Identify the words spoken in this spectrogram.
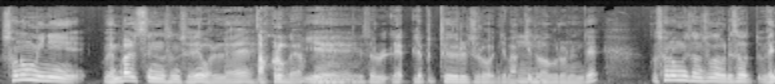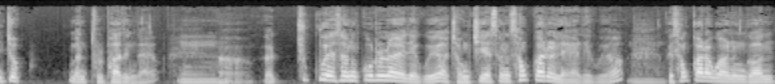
손흥민이 왼발 쓰는 선수예요 원래. 아 그런가요? 예. 음. 그래서 레, 프트를 주로 이제 맡기도 음. 하고 그러는데 그 손흥민 선수가 그래서 왼쪽만 돌파하던가요? 음. 어, 그러니까 축구에서는 골을 넣어야 되고요. 정치에서는 성과를 내야 되고요. 음. 그 성과라고 하는 건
